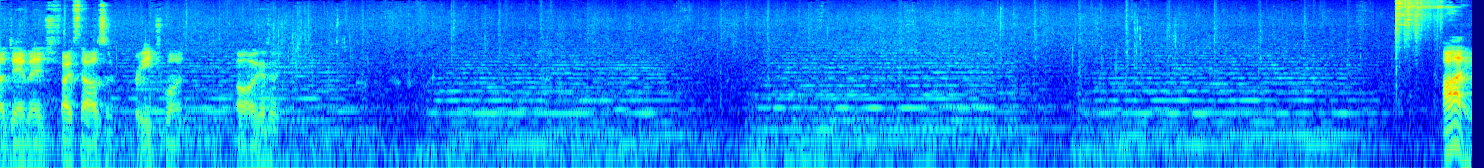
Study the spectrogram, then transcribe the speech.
Uh, damage, 5,000 for each one. Oh, I got it. Hi.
